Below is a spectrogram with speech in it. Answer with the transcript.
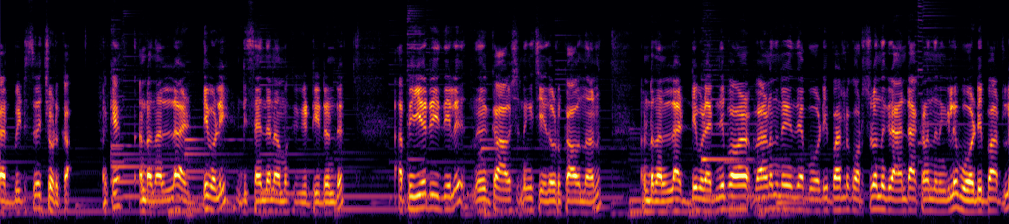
കട്ട് ബീഡ്സ് വെച്ച് കൊടുക്കാം. ഓക്കെ ഉണ്ടോ നല്ല അടിപൊളി ഡിസൈൻ തന്നെ നമുക്ക് കിട്ടിയിട്ടുണ്ട്. അപ്പോൾ ഈ ഒരു രീതിയിൽ നിങ്ങൾക്ക് ആവശ്യമുണ്ടെങ്കിൽ ചെയ്ത് കൊടുക്കാവുന്നതാണ്. അതുകൊണ്ട് നല്ല അടിപൊളിയായിട്ട്. ഇനിയിപ്പോൾ വേണമെന്നുണ്ടെങ്കിൽ ബോഡി പാർട്ടിൽ കുറച്ചുകൂടെ ഒന്ന് ഗ്രാൻഡ് ആക്കണമെന്നുണ്ടെങ്കിൽ ബോഡി പാർട്ടിൽ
